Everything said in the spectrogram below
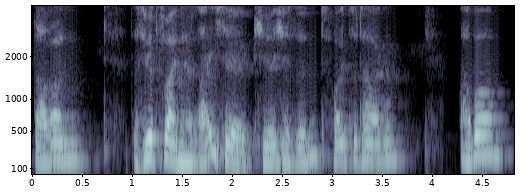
daran, dass wir zwar eine reiche Kirche sind heutzutage, aber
